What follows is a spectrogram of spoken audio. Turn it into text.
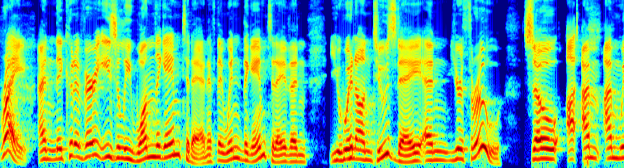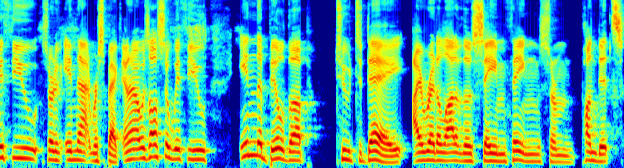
Right. And they could have very easily won the game today. And if they win the game today, then you win on Tuesday and you're through. So I, I'm I'm with you sort of in that respect. And I was also with you in the build up to today, I read a lot of those same things from pundits,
